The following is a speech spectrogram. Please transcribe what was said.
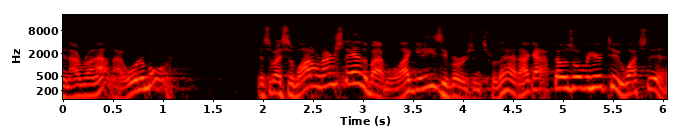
And I run out and I order more. And somebody says, well, I don't understand the Bible. Well, I get easy versions for that. I got those over here too. Watch this.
